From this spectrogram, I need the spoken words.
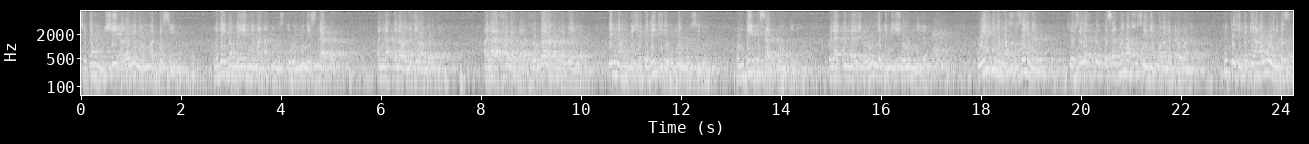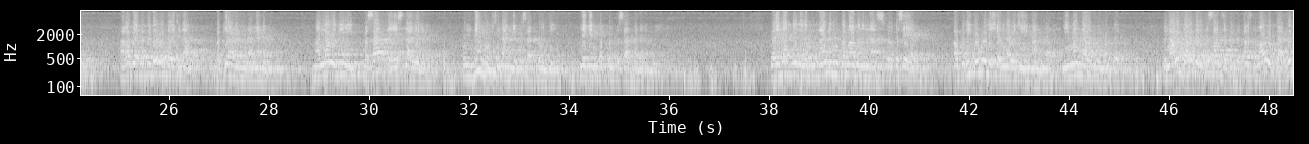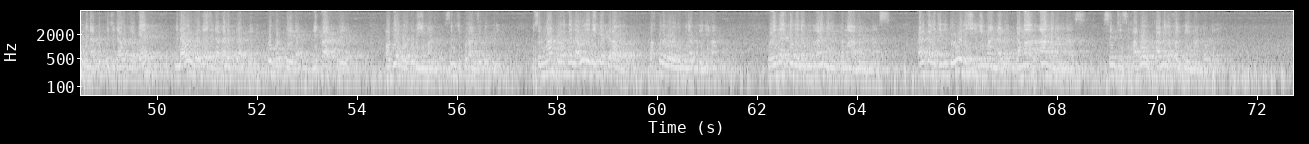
چې کوم شی هغه وي نو مکسی نو دی باندې انما نحن مستهون موږ اصلاح کوو الله تعالی ول جواب ورکړي الا خبردار زوردار خبره کوي انهم بشک دي چې هم المفسدون هم دي فساد کوونکي دي ولكن لا شعورون لكن دي شعور نه لري ویږي نه محسوسین چې سره فساد نه محسوسین په غلط رواني ته چې بکیانه وای نو بس هغه بیا کته ډیر وته چې دا بکیاړه نه غنم الله وی دی فساد ته اصلاح ویل هم دی مفسدان دی فساد کون دی لیکن په خپل فساد باندې نه وی وإذا قيل لهم آمنوا كما من الناس ورپسې او کدی ته ویل شي الله وی ایمان دا ایمان دا ورته ورته ولاول دعوت د فساد ذکر کړه تاسو ته ماوي کافر منافق ته چې دعوت ورکړي ولاول ودا چې دا غلط کار کوي کفر کوي دا نفاق کوي او بیا به د ایمان څنګه قرآن ذکر کړي مسلمان ته ورکړي لاول نه کې تراونه خپل ورغو ګنا پرې دي ها وإذا قيل لهم آمنوا كما آمن الناس هر کله چې دوی ول شي ایمان راړي کما آمن الناس څنګه صحابه او کامل خلق ایمان راړي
